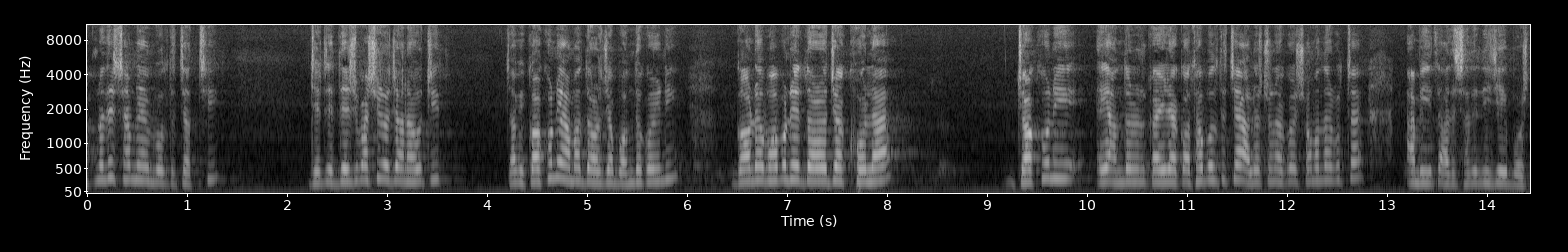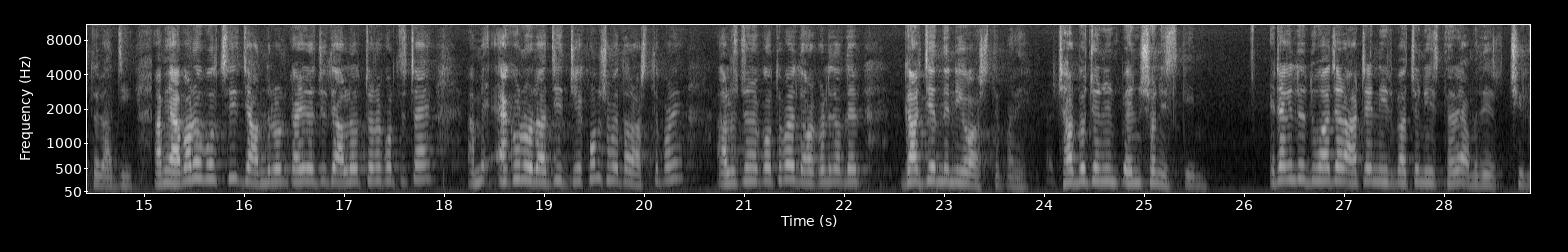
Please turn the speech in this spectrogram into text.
আপনাদের সামনে আমি বলতে চাচ্ছি যেটা দেশবাসীরও জানা উচিত যে, আমি কখনোই আমার দরজা বন্ধ করিনি। গণভবনের দরজা খোলা যখনই এই আন্দোলনকারীরা কথা বলতে চায়, আলোচনা করে সমাধান করতে চায়, আমি তাদের সাথে নিজেই বসতে রাজি। আমি আবারও বলছি যে আন্দোলনকারীরা যদি আলোচনা করতে চায়, আমি এখনও রাজি, যে কোনো সময় তারা আসতে পারে, আলোচনা করতে পারে, দরকার হলে তাদের গার্জিয়ানদের নিয়েও আসতে পারে। সার্বজনীন পেনশন স্কিম এটা কিন্তু দু হাজার আটের নির্বাচনী স্তরে আমাদের ছিল,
